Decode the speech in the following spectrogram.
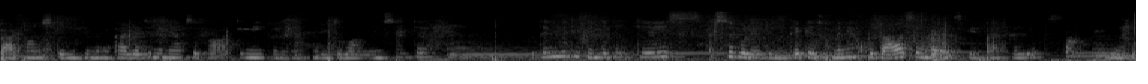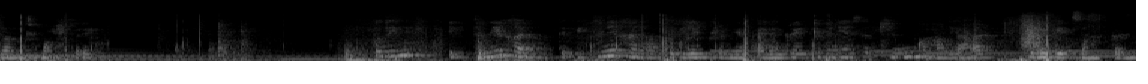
چار پانچ دن کہ میں نے کہا جی میں نے آپ سے بات ہی نہیں کرنا میری تو بات نہیں سنتے دن میری زندگی کے سب سے برے دن تھے کہ جب میں نے خدا سے ناراض کیا کر لیا اللہ مجھے معاف کرے وہ دن اتنے خراب تھے اتنے خراب تھے کہ لٹرلی آئی ریگریٹ کہ میں نے ایسا کیوں کہا یار کبھی بھی ایسا مت کریں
